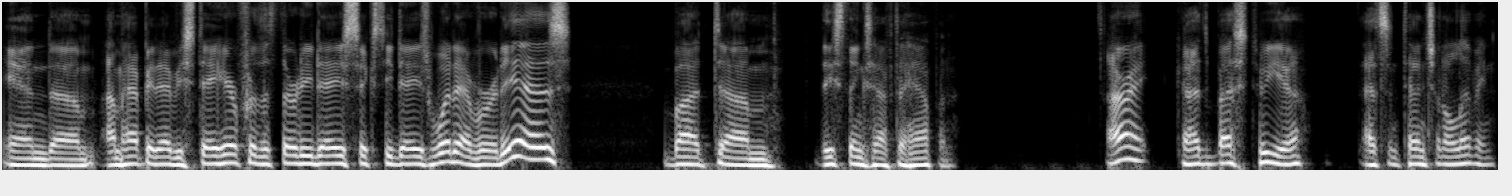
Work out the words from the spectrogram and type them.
And um, I'm happy to have you stay here for the 30 days, 60 days, whatever it is. But um, these things have to happen. All right. God's best to you. That's intentional living,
